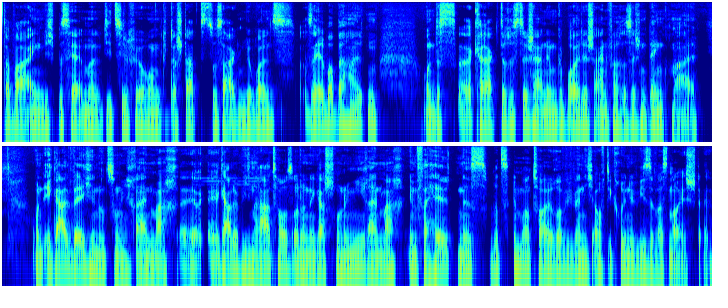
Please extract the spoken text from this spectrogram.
da war eigentlich bisher immer die Zielführung der Stadt zu sagen, wir wollen es selber behalten. Und das äh, Charakteristische an dem Gebäude ist einfach, es ist ein Denkmal. Und egal welche Nutzung ich reinmache, äh, egal ob ich ein Rathaus oder eine Gastronomie reinmache, im Verhältnis wird's immer teurer, wie wenn ich auf die grüne Wiese was Neues stelle.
